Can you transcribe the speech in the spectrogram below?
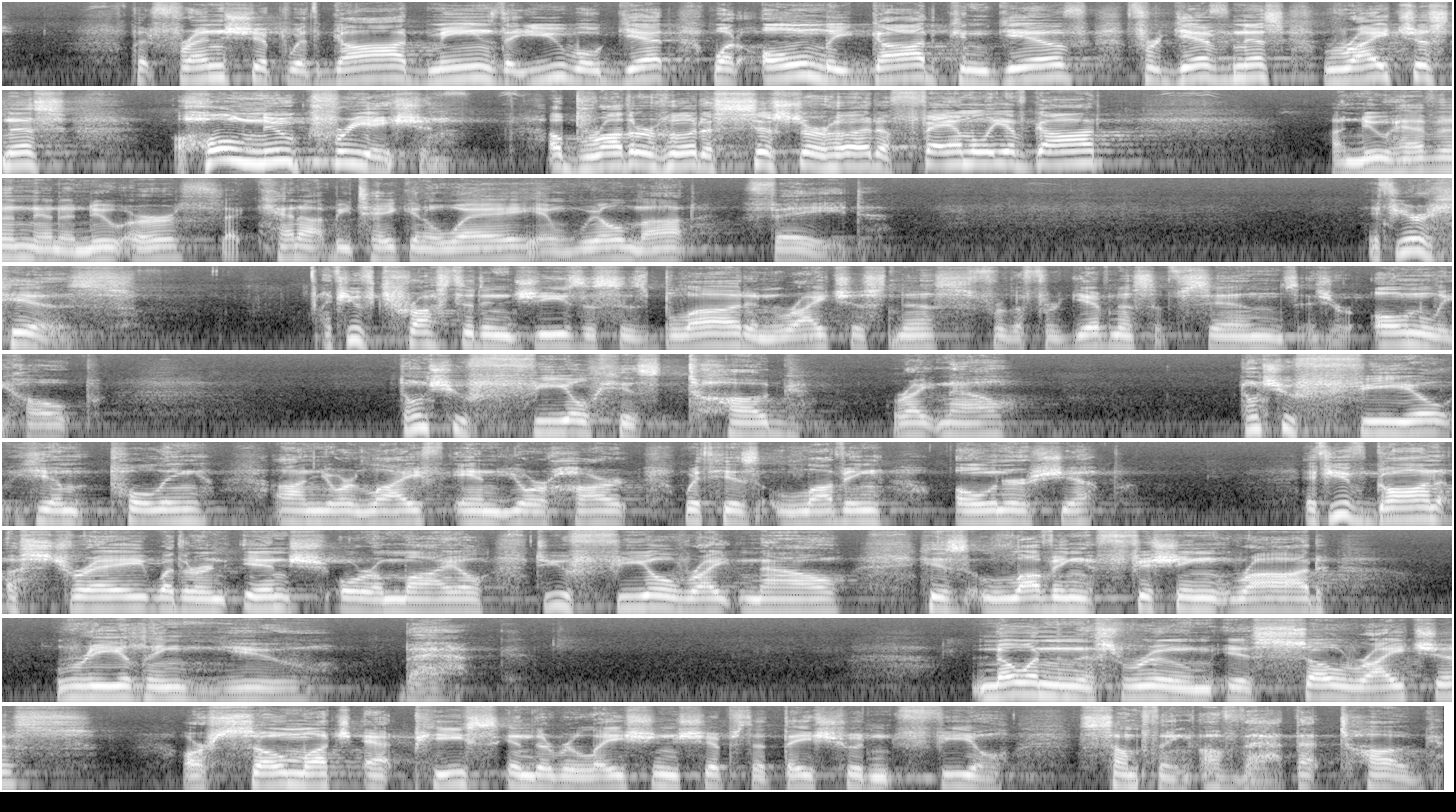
But friendship with God means that you will get what only God can give forgiveness, righteousness, a whole new creation, a brotherhood, a sisterhood, a family of God, a new heaven and a new earth that cannot be taken away and will not fade. If you're His, if you've trusted in Jesus' blood and righteousness for the forgiveness of sins as your only hope, don't you feel his tug right now? Don't you feel him pulling on your life and your heart with his loving ownership? If you've gone astray, whether an inch or a mile, do you feel right now his loving fishing rod reeling you back? No one in this room is so righteous are so much at peace in their relationships that they shouldn't feel something of that, that tug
